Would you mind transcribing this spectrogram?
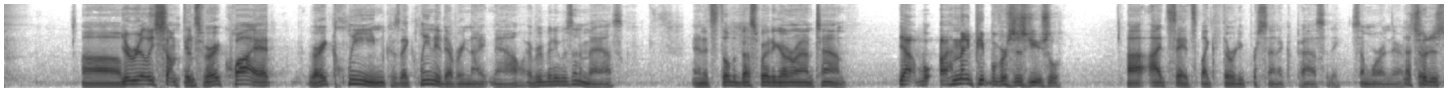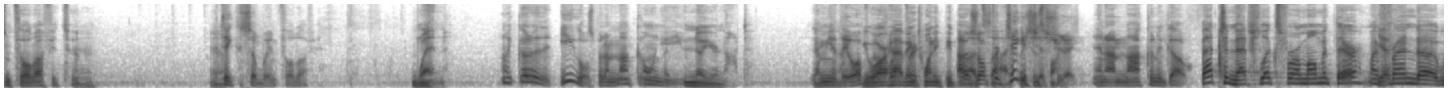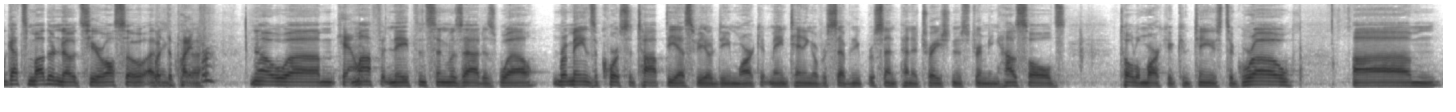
Um, you're really something. It's very quiet, very clean, because they clean it every night now. Everybody was in a mask. And it's still the best way to go around town. yeah. Well, uh, how many people versus usual? Uh, I'd say it's like 30% of capacity, somewhere in there. That's what it 30. is in Philadelphia too. I take the subway in Philadelphia. When? I go to the Eagles, but I'm not going to uh, the Eagles. No, you're not. I mean, they offer, You are having offered- 20 people I was offered outside, tickets which is fine. yesterday, and I'm not going to go. Back to Netflix for a moment there, my Yeah. friend. Uh, we got some other notes here also. I What, think, the Piper? Uh, no, um? Moffett Nathanson was out as well. Remains, of course, atop the SVOD market, maintaining over 70% penetration of streaming households. Total market continues to grow. Um,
